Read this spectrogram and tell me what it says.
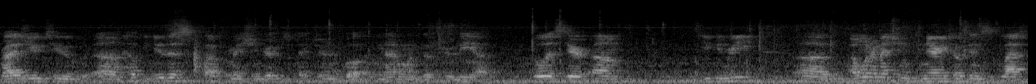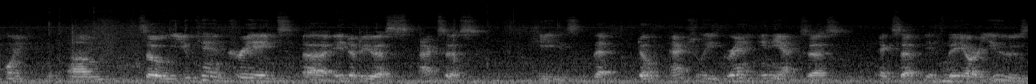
provides you to um, help you do this. CloudFormation, drift detection. Well, I mean, I don't want to go through the, uh, the list here. Um, you can read. Uh, I want to mention canary tokens. Last point. Um, so you can create uh, AWS access keys that don't actually grant any access, except if they are used,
